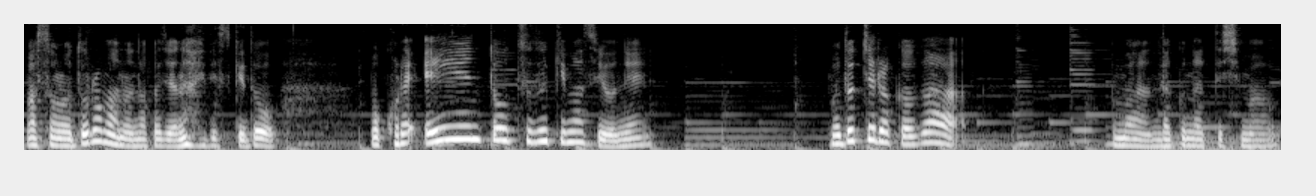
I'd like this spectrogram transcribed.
まあ、そのドラマの中じゃないですけどもうこれ永遠と続きますよね。まあ、どちらかが、まあ、亡くなってしまう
